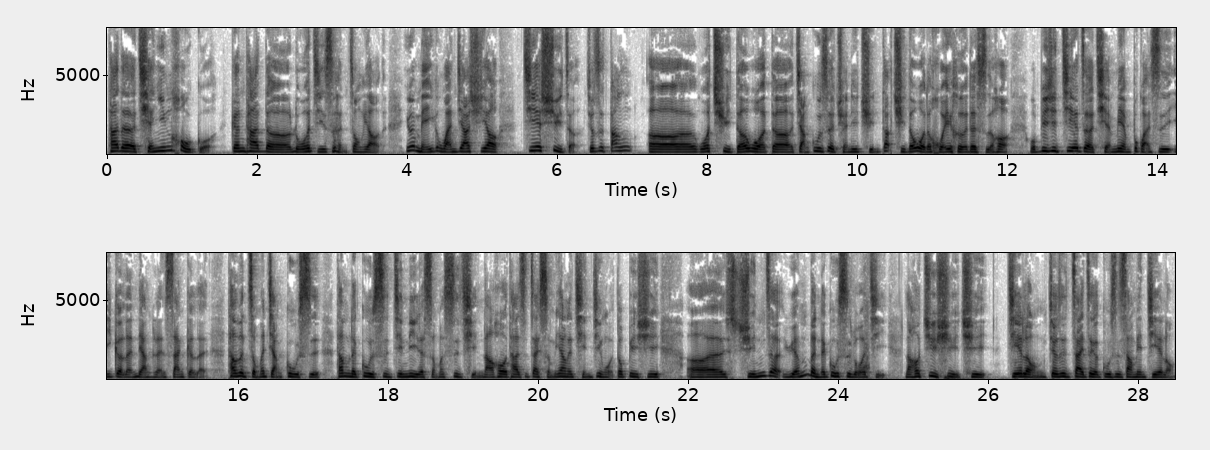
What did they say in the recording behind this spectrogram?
它的前因后果。跟它的逻辑是很重要的，因为每一个玩家需要接续着，就是当呃我取得我的讲故事的权利，取到取得我的回合的时候，我必须接着前面，不管是一个人、两个人、三个人，他们怎么讲故事，他们的故事经历了什么事情，然后他是在什么样的情境，我都必须呃循着原本的故事逻辑，然后继续去接龙，就是在这个故事上面接龙，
